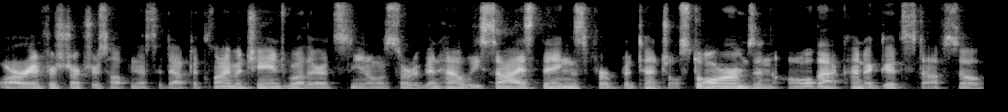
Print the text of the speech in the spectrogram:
our infrastructure is helping us adapt to climate change, whether it's, you know, sort of in how we size things for potential storms and all that kind of good stuff. So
